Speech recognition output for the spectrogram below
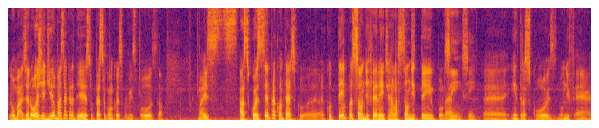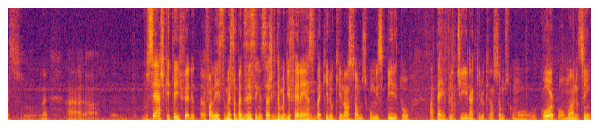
Eu, mais- hoje em dia eu mais agradeço, peço alguma coisa pra minha esposa e tal. Mas as coisas sempre acontecem. Com, é, com o tempo são diferentes, relação de tempo, né? Sim, sim. é, entre as coisas, no universo, né? Ah, você acha que tem diferença? Eu falei isso, mas só para dizer o seguinte: você acha que tem uma diferença daquilo que nós somos como espírito, até refletir naquilo que nós somos como o corpo humano? Sim,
